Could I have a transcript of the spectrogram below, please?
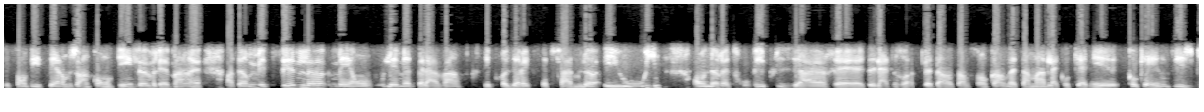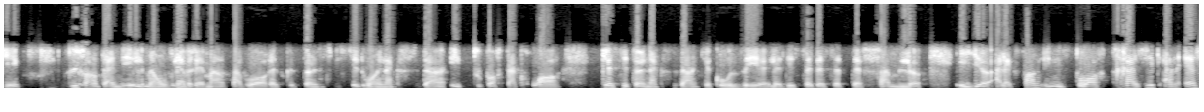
ce sont des termes, j'en conviens, vraiment, euh, en termes médecine, mais on voulait mettre de l'avant ce qui s'est produit avec cette femme-là. Et oui, on a retrouvé plusieurs euh, de la drogue dans, dans son corps, notamment de la cocaïne, cocaïne, dis-je bien, du fentanyl, mais on voulait vraiment savoir est-ce que c'est un suicide ou un accident? Et tout porte à croire que c'est un accident qui a causé euh, le décès de cette femme-là. Et il y a, Alexandre, une histoire tragique. Anne Esch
